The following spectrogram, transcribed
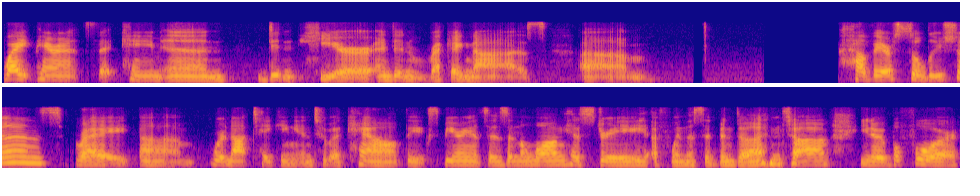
white parents that came in didn't hear and didn't recognize. Um, how their solutions, right, um, were not taking into account the experiences and the long history of when this had been done, Tom, you know, before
